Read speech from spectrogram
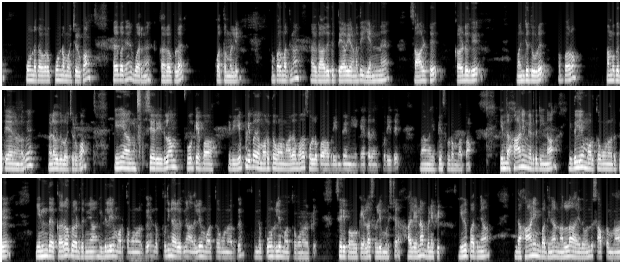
பூண்டை தவிர பூண்டு நம்ம வச்சுருக்கோம். அதை பார்த்தீங்கன்னா பாருங்கள் கருவேப்பிலை கொத்தமல்லி. அப்புறம் பார்த்திங்கன்னா அது அதுக்கு தேவையானது எண்ணெய் சால்ட்டு கடுகு மஞ்சத்தூள் அப்புறம் நமக்கு தேவையானது மிளகுத்தூள் வச்சுருக்கோம். இது சரி இதெல்லாம் ஓகேப்பா. இது எப்படிப்பா அதை மருத்துவ குணம்? அதை முதல் சொல்லுப்பா அப்படின்ட்டு நீங்கள் கேட்கறது எனக்கு புரியுது. வாங்க எப்படின்னு சொல்கிறோம் பார்க்கலாம். இந்த ஹானின்னு எடுத்துட்டிங்கன்னா இதுலேயும் மருத்துவ குணம் இருக்குது இந்த கருவேப்பிலை எடுத்துட்டிங்கன்னா இதுலேயும் மருத்துவ குணம் இருக்குது இந்த புதினா எடுத்துட்டிங்கன்னா அதுலேயும் மருத்துவ குணம் இருக்குது இந்த பூண்டுலேயும் மருத்துவ குணம் இருக்குது சரிப்பா ஓகே எல்லாம் சொல்லி முடிச்சுட்டு அதில் என்ன பெனிஃபிட் இது பார்த்தீங்கன்னா இந்த ஹானின்னு பார்த்தீங்கன்னா நல்லா இதை வந்து சாப்பிட்டோம்னா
